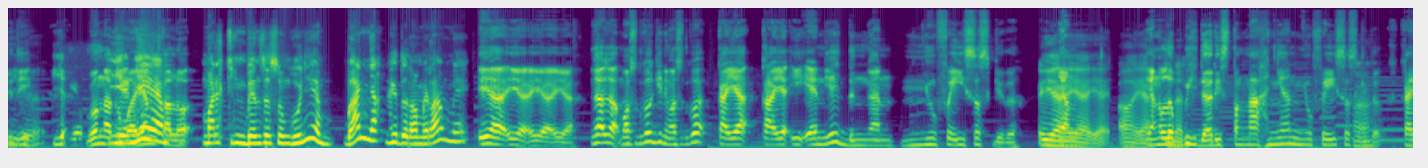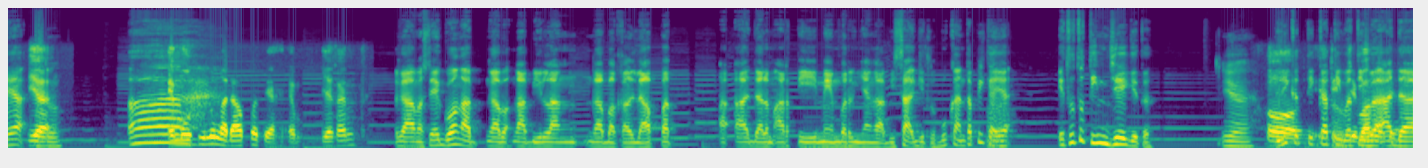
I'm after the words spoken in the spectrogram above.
Jadi Iya. Iya, gue nggak INY kebayang yang- kalau marching band sesungguhnya banyak gitu rame-rame Iya iya iya iya. Nggak nggak maksud gua gini, maksud gua kayak kayak INY dengan new faces gitu. iya Yang- iya iya oh ya yang benar. lebih dari setengahnya new faces Ah. gitu. Kayak ya Betul. ah emosi lu nggak dapet ya em- ya kan nggak maksudnya gua nggak nggak nggak bilang nggak bakal dapet ah, dalam arti membernya nggak bisa gitu. Bukan, tapi kayak itu tuh tim J gitu. iya Jadi oh ketika itu tiba-tiba ya. ada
